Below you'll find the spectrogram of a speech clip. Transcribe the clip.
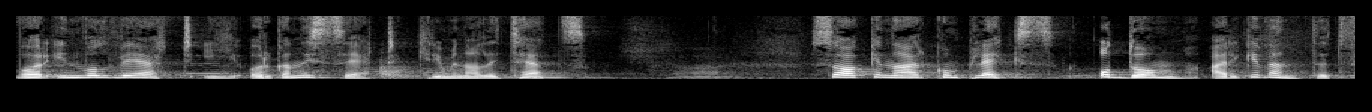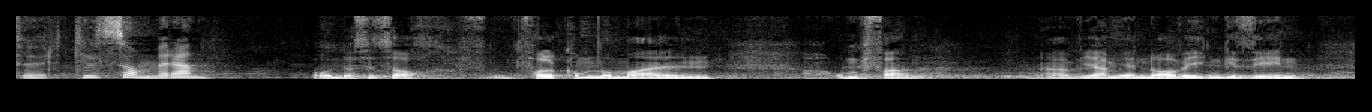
var involvert i organisert kriminalitet. Saken er kompleks, og dom er ikke ventet før til sommeren. Og det er også fullkommen normalen omfang. Ja, vi har i Norge sett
